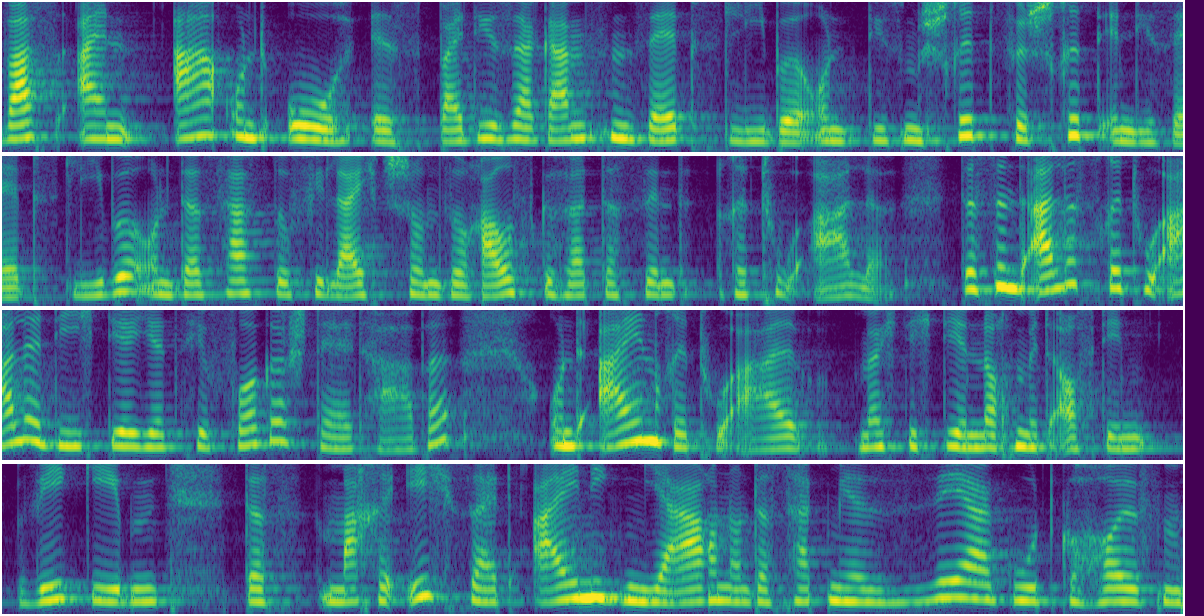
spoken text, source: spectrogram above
was ein A und O ist bei dieser ganzen Selbstliebe und diesem Schritt für Schritt in die Selbstliebe, und das hast du vielleicht schon so rausgehört, das sind Rituale. Das sind alles Rituale, die ich dir jetzt hier vorgestellt habe. Und ein Ritual möchte ich dir noch mit auf den Weg geben. Das mache ich seit einigen Jahren und das hat mir sehr gut geholfen,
